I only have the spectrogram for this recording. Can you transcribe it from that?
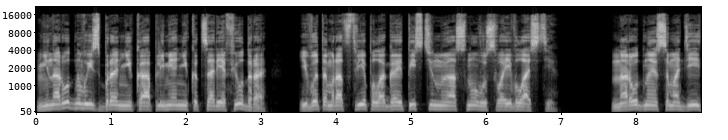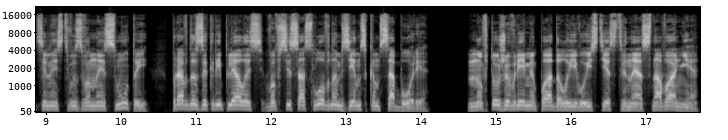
не народного избранника, а племянника царя Федора, и в этом родстве полагает истинную основу своей власти. Народная самодеятельность, вызванная смутой, правда закреплялась во всесословном земском соборе, но в то же время падало его естественное основание,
